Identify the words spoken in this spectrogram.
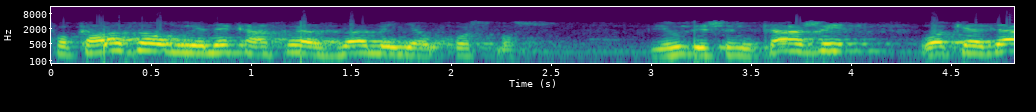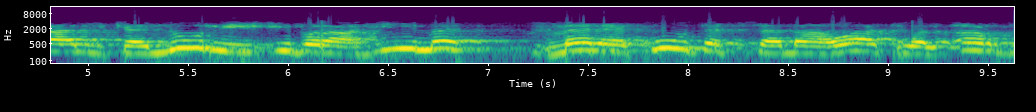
Pokazao mu je neka svoja znamenja u kosmosu. Gdje uzvišeni kaže وَكَذَلِكَ نُرِي إِبْرَاهِيمَ مَلَكُوتَ السَّمَاوَاتِ وَالْأَرْضِ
